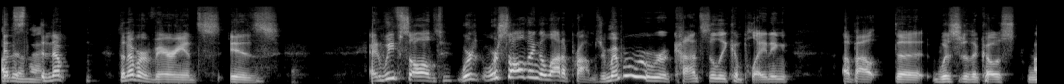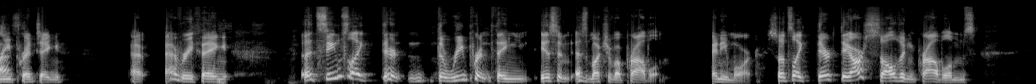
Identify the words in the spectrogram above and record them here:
other it's than that, the num- the number of variants is, and we've solved. We're we're solving a lot of problems. Remember, we were constantly complaining about the Wizard of the Coast reprinting everything. It seems like they're, the reprint thing isn't as much of a problem anymore. So it's like they're they are solving problems.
